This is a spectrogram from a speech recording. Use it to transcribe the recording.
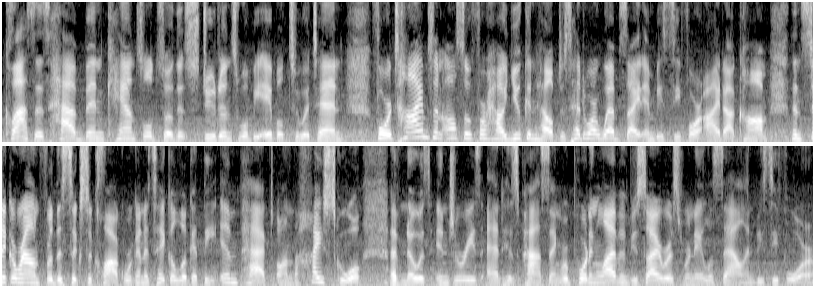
Classes have been canceled so that students will be able to attend. For times and also for how you can help, just head to our website, NBC4i.com. Then stick around for the 6 o'clock. We're going to take a look at the impact on the high school of Noah's injuries and his passing. Reporting live in Bucyrus, Renee LaSalle, NBC4.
